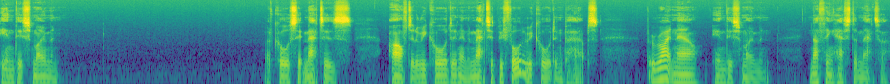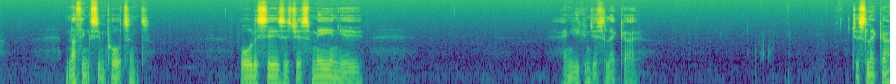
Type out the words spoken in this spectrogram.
in this moment. Of course, it matters after the recording and it mattered before the recording, perhaps. But right now, in this moment, nothing has to matter. Nothing's important. All this is is just me and you and you can just let go. Just let go.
